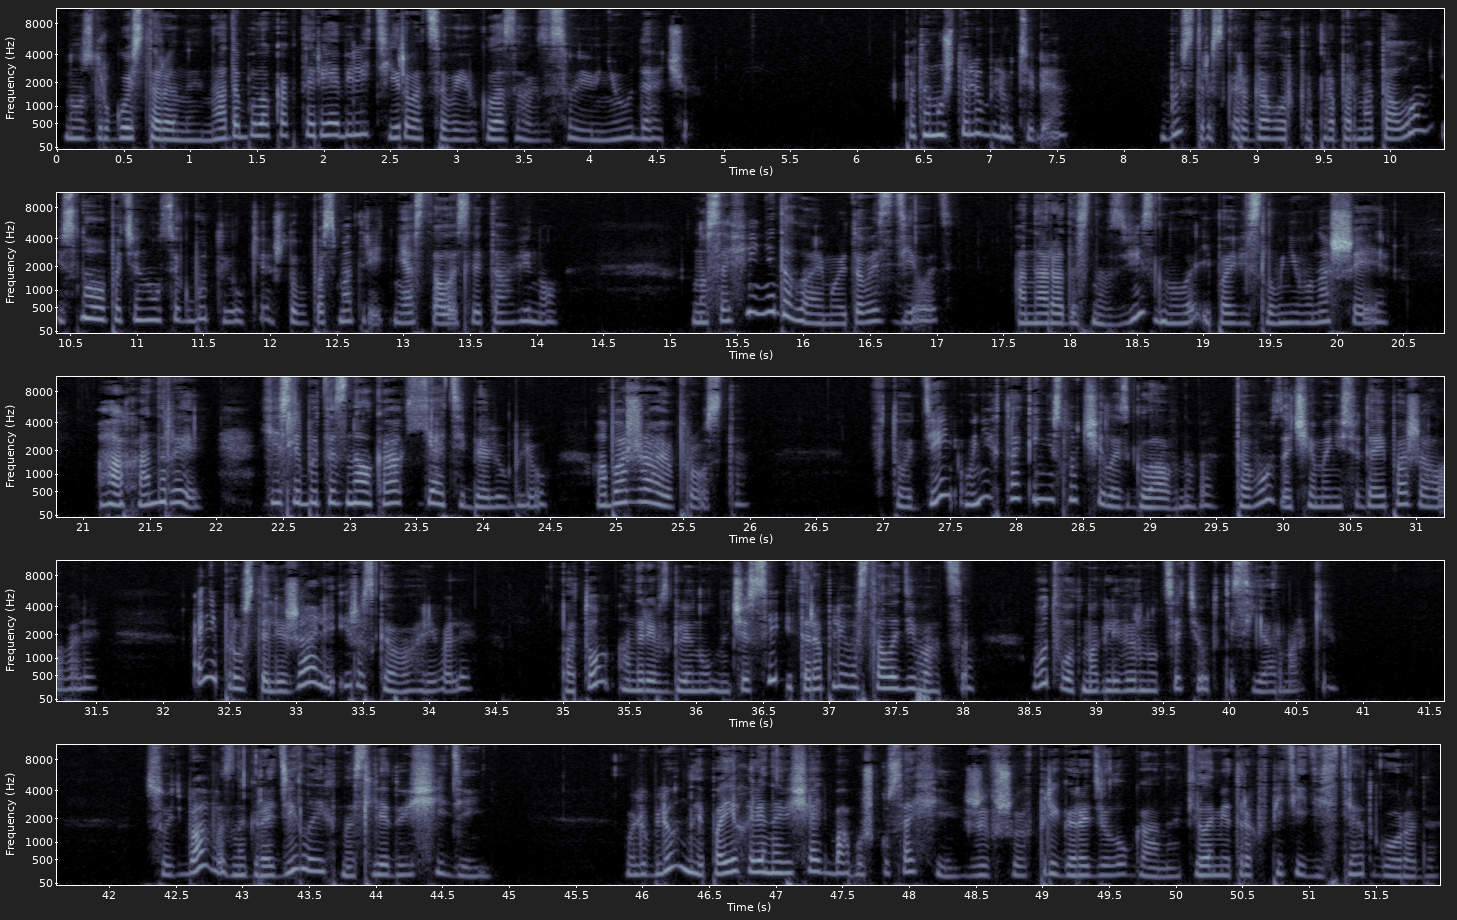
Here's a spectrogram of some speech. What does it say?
Но, с другой стороны, надо было как-то реабилитироваться в ее глазах за свою неудачу. «Потому что люблю тебя», Быстро скороговоркой пробормотал он и снова потянулся к бутылке, чтобы посмотреть, не осталось ли там вино. Но София не дала ему этого сделать. Она радостно взвизгнула и повисла у него на шее. «Ах, Анре, если бы ты знал, как я тебя люблю! Обожаю просто!» В тот день у них так и не случилось главного, того, зачем они сюда и пожаловали. Они просто лежали и разговаривали. Потом Андрей взглянул на часы и торопливо стал одеваться. Вот-вот могли вернуться тетки с ярмарки. Судьба вознаградила их на следующий день. Влюбленные поехали навещать бабушку Софи, жившую в пригороде Лугана, километрах в 50 от города.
